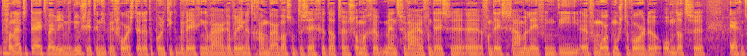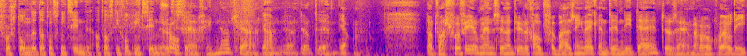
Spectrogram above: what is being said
vanuit de tijd waarin we nu zitten... niet meer voorstellen dat er politieke bewegingen waren... waarin het gangbaar was om te zeggen dat er sommige mensen waren van deze, van deze samenleving... die vermoord moesten worden omdat ze ergens voor stonden dat ons niet zinde. Althans, die groep niet zinde. Zo dat is, ver uh, ging dat, ja. ja. ja dat, uh, ja. dat was voor veel mensen natuurlijk al verbazingwekkend in die tijd. Er zijn er ook wel die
